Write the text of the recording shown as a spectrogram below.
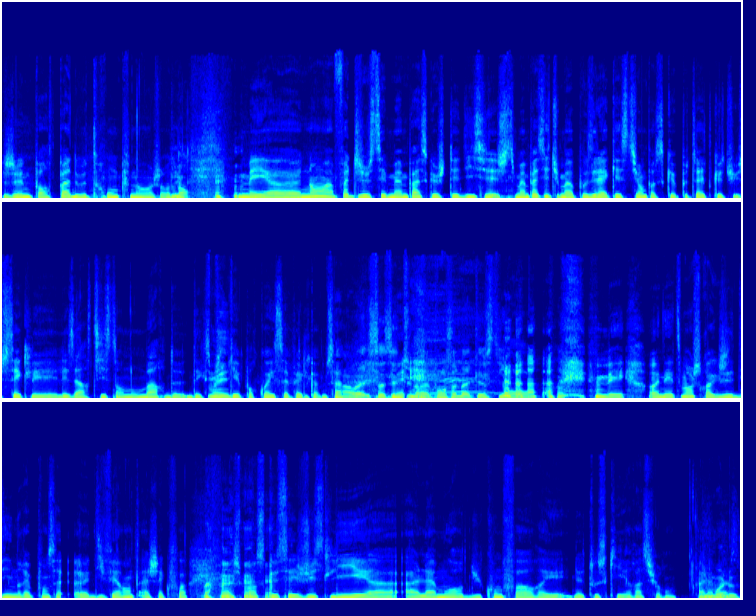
Je ne porte pas de trompe, non, aujourd'hui. Non. mais euh, non, en fait, je sais même pas ce que je t'ai dit. Je sais même pas si tu m'as posé la question parce que peut-être que tu sais que les, les artistes en ont marre d'expliquer pourquoi ils s'appellent comme ça. Ah ouais, ça c'est une réponse à ma question. mais honnêtement, je crois que j'ai dit une réponse euh, différente à chaque fois. Et je pense que c'est juste lié à, à l'amour du confort et de tout ce qui est rassurant. le.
